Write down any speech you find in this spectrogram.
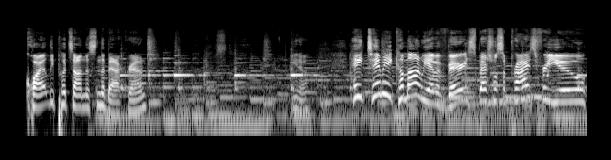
quietly puts on this in the background. You know, Hey, Timmy, come on, we have a very special surprise for you.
